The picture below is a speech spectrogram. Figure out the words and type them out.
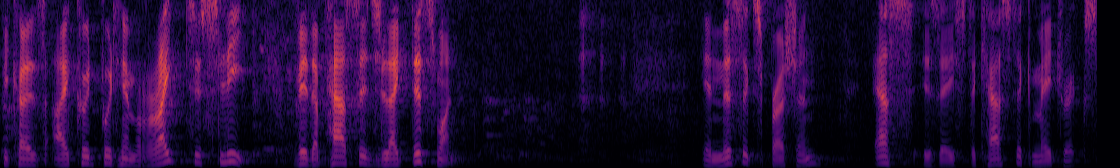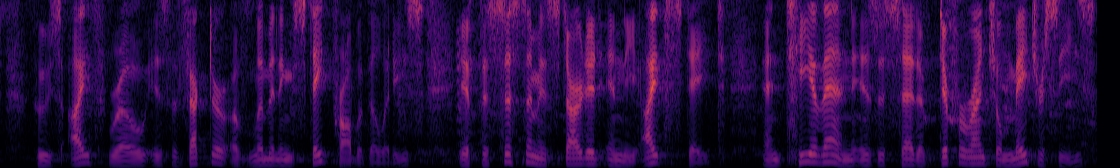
because I could put him right to sleep with a passage like this one. In this expression, S is a stochastic matrix whose ith row is the vector of limiting state probabilities if the system is started in the ith state, and T of n is a set of differential matrices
